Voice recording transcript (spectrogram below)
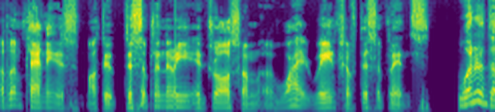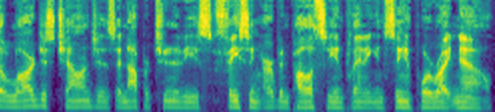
urban planning is multidisciplinary. It draws from a wide range of disciplines. What are the largest challenges and opportunities facing urban policy and planning in Singapore right now?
